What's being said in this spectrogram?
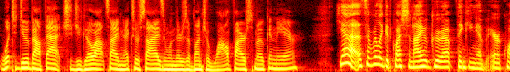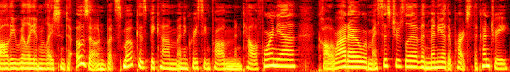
What to do about that? Should you go outside and exercise and when there's a bunch of wildfire smoke in the air? Yeah, it's a really good question. I grew up thinking of air quality really in relation to ozone, but smoke has become an increasing problem in California, Colorado, where my sisters live, and many other parts of the country.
